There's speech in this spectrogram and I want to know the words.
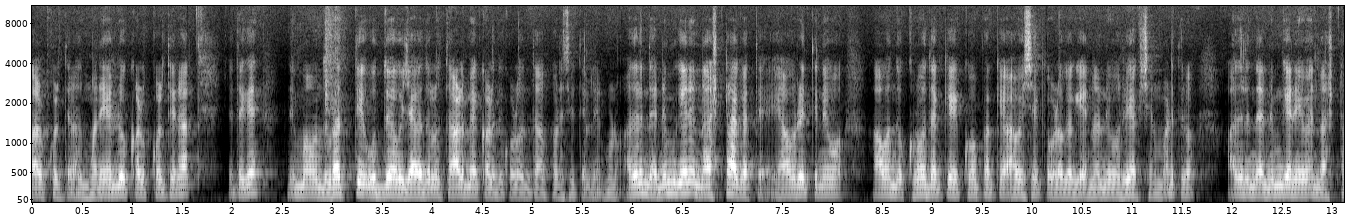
ಕಳ್ಕೊಳ್ತೀರ. ಅದು ಮನೆಯಲ್ಲೂ ಕಳ್ಕೊಳ್ತೀರಾ. ಜೊತೆಗೆ ನಿಮ್ಮ ಒಂದು ವೃತ್ತಿ, ಉದ್ಯೋಗ ಜಾಗದಲ್ಲೂ ತಾಳ್ಮೆ ಕಳೆದುಕೊಳ್ಳುವಂಥ ಪರಿಸ್ಥಿತಿಯಲ್ಲಿ ನಿರ್ಮಾಣ. ಅದರಿಂದ ನಿಮಗೇನೆ ನಷ್ಟ ಆಗುತ್ತೆ. ಯಾವ ರೀತಿ ನೀವು ಆ ಒಂದು ಕ್ರೋಧಕ್ಕೆ, ಕೋಪಕ್ಕೆ ಅವಶ್ಯಕ್ಕೆ ಒಳಗಾಗಿ ಏನೋ ನೀವು ರಿಯಾಕ್ಷನ್ ಮಾಡ್ತೀರೋ, ಅದರಿಂದ ನಿಮಗೆ ನೀವೇ ನಷ್ಟ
